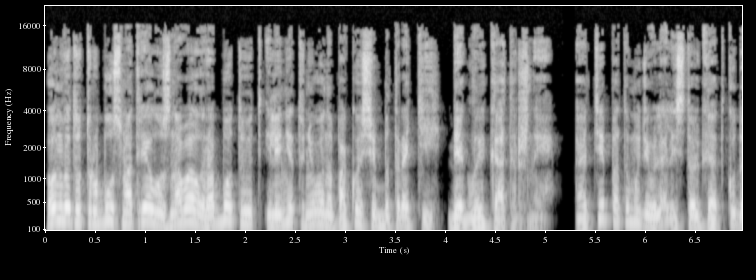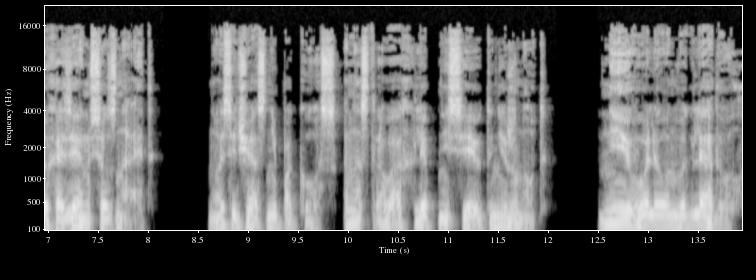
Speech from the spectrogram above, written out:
Он в эту трубу смотрел, узнавал, работают или нет у него на покосе батраки, беглые каторжные. А те потом удивлялись только, откуда хозяин все знает. Но сейчас не покос, а на островах хлеб не сеют и не жнут. Не его ли он выглядывал?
